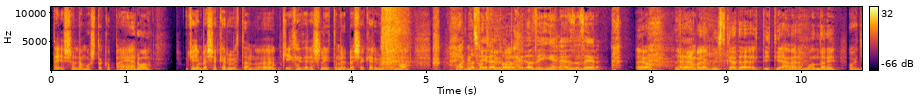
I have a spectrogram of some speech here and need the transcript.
teljesen lemostak a pályáról. Úgyhogy én be se kerültem, két méteres létemre be se kerültem a 36 Azért ez valami, az igen, ez azért. Ja, erre nem vagyok büszke, de itt elmerem mondani, hogy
